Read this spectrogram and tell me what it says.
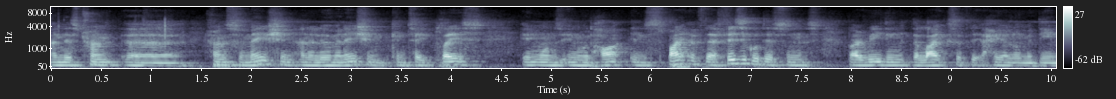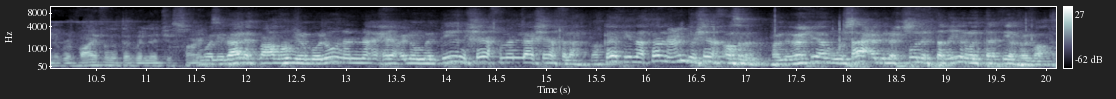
And this tran- uh, transformation and illumination can take place in one's inward heart in spite of their physical distance by reading the likes of the Ihya al-Din, the revival of the religious sciences. ولذلك بعضهم يقولون أن إحياء علوم الدين شيخ من لا شيخ له فكيف إذا كان عنده شيخ أصلا فالإحياء مساعد لحصول التغيير والتأثير في الباطن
